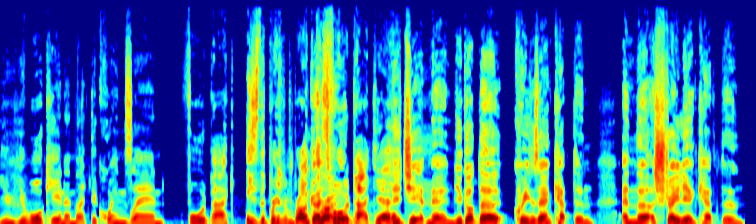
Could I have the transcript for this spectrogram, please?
You you walk in and like the Queensland forward pack is the Brisbane Broncos Bro, forward pack, yeah. Legit, man. You got the Queensland captain and the Australian captain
